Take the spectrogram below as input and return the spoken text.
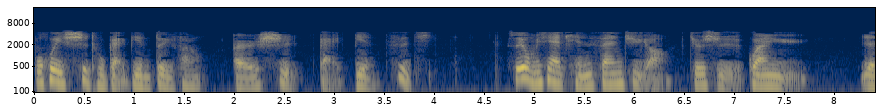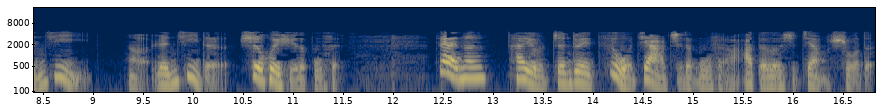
不会试图改变对方，而是改变自己。所以，我们现在前三句啊，就是关于人际啊、人际的社会学的部分。再来呢，它有针对自我价值的部分啊。阿德勒是这样说的：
